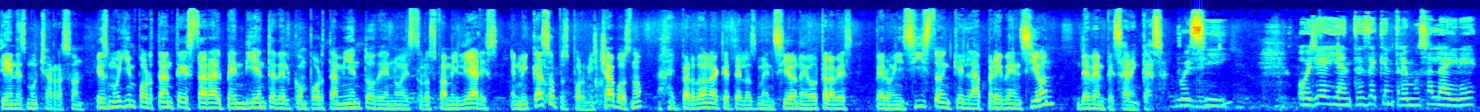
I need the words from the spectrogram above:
tienes mucha razón. Es muy importante estar al pendiente del comportamiento de nuestros familiares. En mi caso, pues por mis chavos, ¿no? Ay, perdona que te los mencione otra vez, pero insisto en que la prevención debe empezar en casa. Pues sí. Oye, y antes de que entremos al aire,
